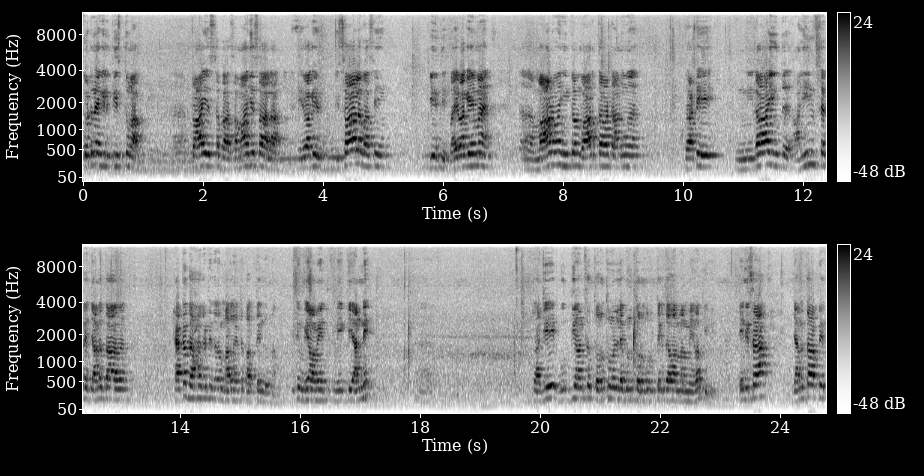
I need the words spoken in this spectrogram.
ගොඩනැගිලි 33ක් ස්ථායී සභා සමාජ ශාලා ඒ වගේ විශාල වශයෙන් ගෙන තිබ්බා. ඒ වගේම අ, මානව හිමිකම් වාර්තාවට අනුව රටේ නිරායුධ අහිංසක ජනතාව 60000කට විතර මරණයටපත් වෙන්න උනා. ඉතින් මේවා මේ මේ කියන්නේ අ, රජයේ බුද්ධ්‍යංශ තොරතුරු ලැබුණු තොරතුරුත් එක්ක තමයි මම මේවා කිව්වේ. ඒ නිසා ජනතා පෙ-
